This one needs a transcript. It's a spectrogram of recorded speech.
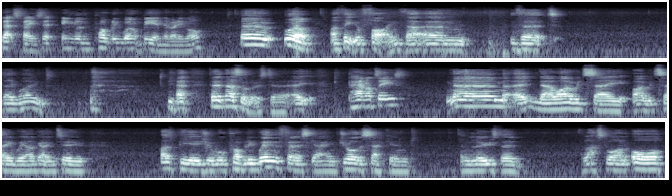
let's face it, England probably won't be in there anymore. Oh well, I think you'll find that um, that they won't. yeah, that's all there is to it. Penalties. Uh, Um, uh, no, I would say I would say we are going to as per usual, will probably win the first game, draw the second, and lose the last one, or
